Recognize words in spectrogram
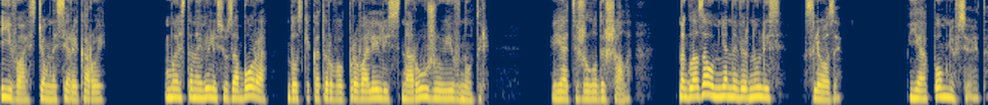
ива с темно серой корой. Мы остановились у забора, доски которого провалились наружу и внутрь. Я тяжело дышала. На глаза у меня навернулись слезы. Я помню все это.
